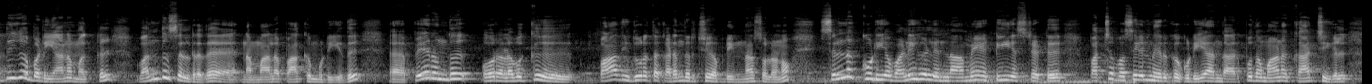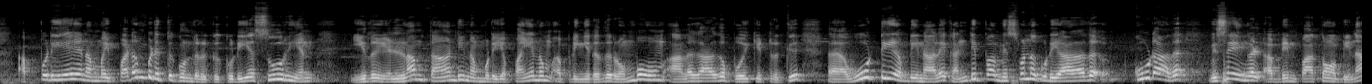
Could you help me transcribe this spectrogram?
அதிகப்படியான மக்கள் வந்து செல்றத நம்மால் பார்க்க முடியுது. பேருந்து ஓரளவுக்கு பாதி தூரத்தை கடந்துருச்சு அப்படின்னு தான் சொல்லணும். செல்லக்கூடிய வழிகள் எல்லாமே டீ எஸ்டேட்டு பச்சை பசேல்னு இருக்கக்கூடிய அந்த அற்புதமான காட்சிகள் அப்படியே நம்மை படம் பிடித்து கொண்டிருக்கக்கூடிய சூரியன் இதையெல்லாம் தாண்டி நம்முடைய பயணம் அப்படிங்கிறது ரொம்பவும் அழகாக போய்கிட்டு இருக்கு ஊட்டி அப்படின்னாலே கண்டிப்பாக மிஸ் பண்ணக்கூடியாத கூடாத விஷயங்கள் அப்படின்னு பார்த்தோம் அப்படின்னா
